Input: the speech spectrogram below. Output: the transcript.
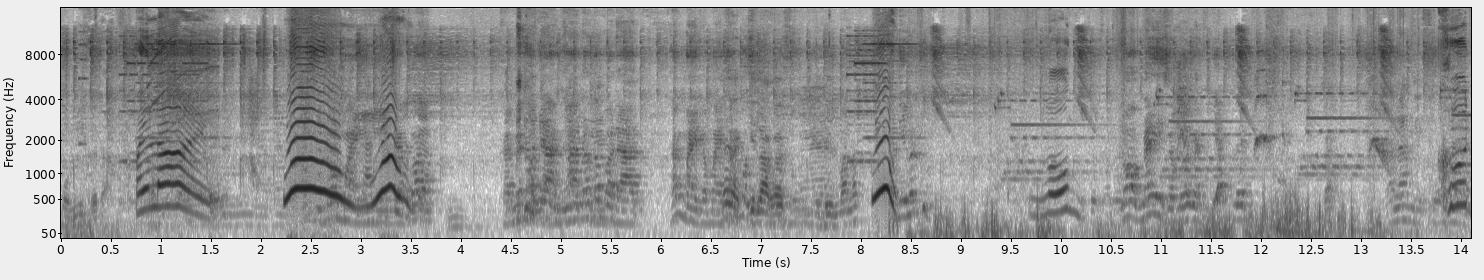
ผมนี่เกิดอะไปเลยวู้วู้ขันไม่ต้องย่างข้าวแล้วธรรมดาทั้งใหม่กับใหม่ถ้าทั้องยากกินเราก็ดื่มมันนะนี่มัน ลง นอกในเสมอกันยับเลยขึ้น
